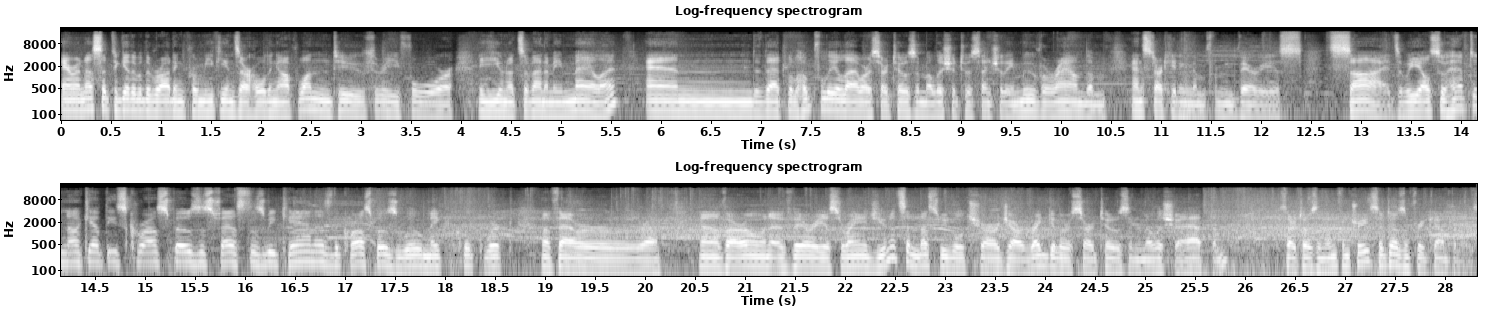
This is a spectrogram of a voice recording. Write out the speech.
Aranessa, together with the Rotting Prometheans, are holding off one, two, three, four units of enemy melee, and that will hopefully allow our Sartosa militia to essentially move around them and start hitting them from various sides. We also have to knock out these crossbows as fast as we can can, as the crossbows will make quick work of our uh, of our own various range units, and thus we will charge our regular Sartosan militia at them. Sartosan infantry, Sartosan free companies.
